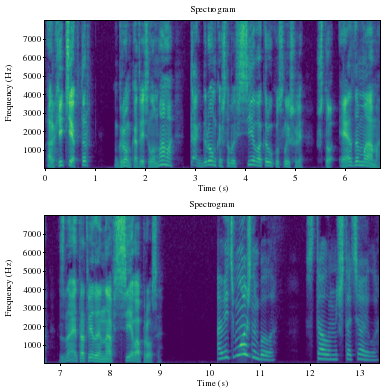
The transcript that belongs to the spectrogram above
«Архитектор», — громко ответила мама, так громко, чтобы все вокруг услышали, что эта мама знает ответы на все вопросы. «А ведь можно было?» — стала мечтать Айла.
